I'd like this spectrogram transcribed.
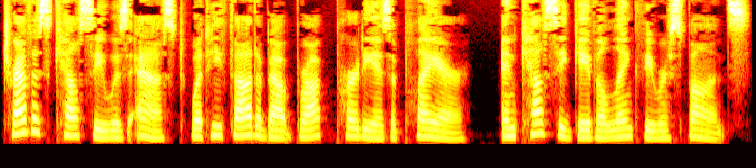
Travis Kelce was asked what he thought about Brock Purdy as a player, and Kelce gave a lengthy response.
